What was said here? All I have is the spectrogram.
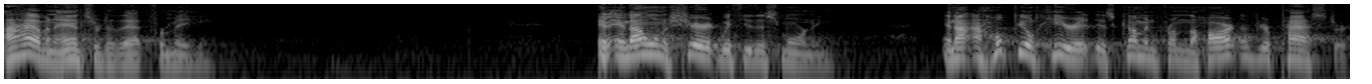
I have an answer to that for me. And, and I want to share it with you this morning. And I, I hope you'll hear it as coming from the heart of your pastor.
